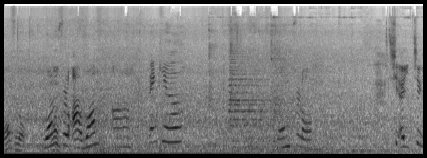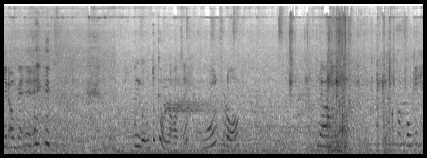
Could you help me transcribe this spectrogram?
one floor. One One. floor. 아, one. 아, thank you. One floor. 지하 2층이라며. 근데 어떻게 올라가지? One floor. 야, 아까 거기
